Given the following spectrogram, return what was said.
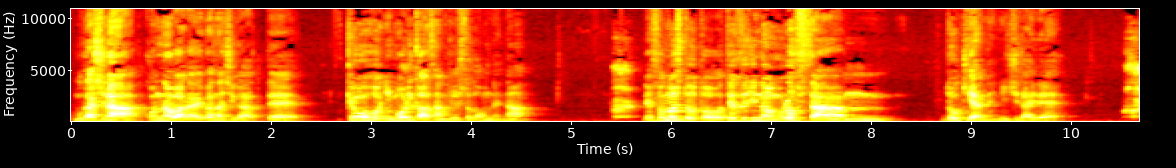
昔な、こんな笑い話があって、競歩に森川さんという人がおんねんな。はい。で、その人と手筋の室伏さん、同期やねん、日大で。はい。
